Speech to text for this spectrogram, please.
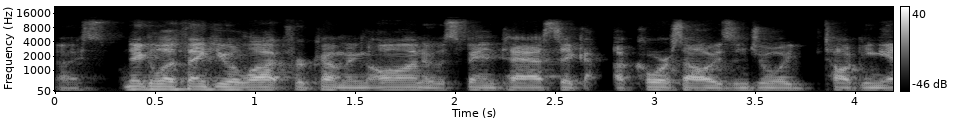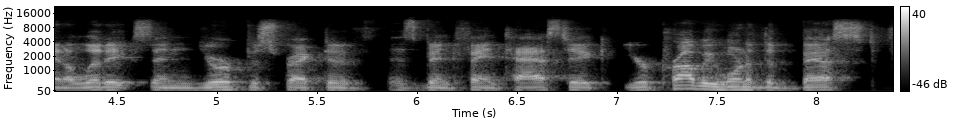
Nice. Nicola, thank you a lot for coming on. It was fantastic. Of course, I always enjoyed talking analytics, and your perspective has been fantastic. You're probably one of the best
